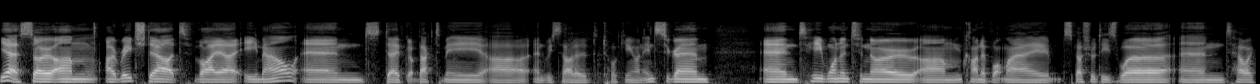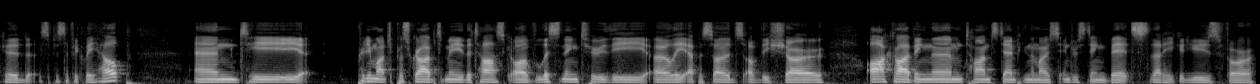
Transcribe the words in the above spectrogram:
yeah, so um, I reached out via email, and Dave got back to me, uh, and we started talking on Instagram. And he wanted to know um, kind of what my specialties were and how I could specifically help. And he pretty much prescribed me the task of listening to the early episodes of the show, archiving them, timestamping the most interesting bits that he could use for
